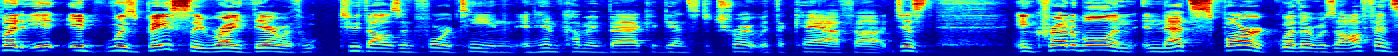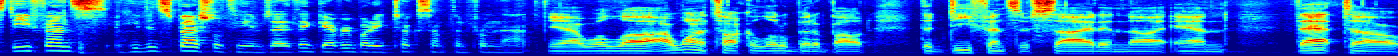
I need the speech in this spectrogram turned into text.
But it, it was basically right there with 2014 and him coming back against Detroit with the calf. Uh, just incredible. And, and that spark, whether it was offense, defense, even special teams, I think everybody took something from that. Yeah, well, uh, I want to talk a little bit about the defensive side and uh, and that uh,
